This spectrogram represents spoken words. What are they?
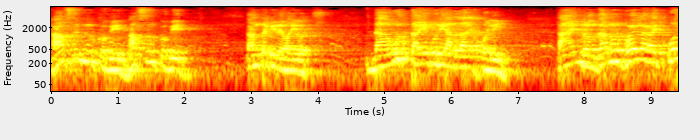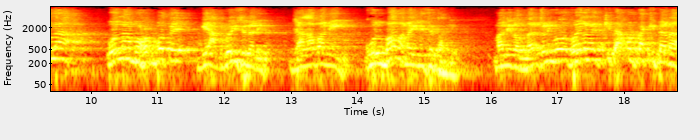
হাফসিনুল কবির হাফসুল কবির তান্ত্রিক রেবায়ত দাউদ তাই বলি আল্লাহর কলি তাই রমজানোর ভয় লাগাই ওলা ওলা মহব্বতে গিয়ে আগ্রহী ছিলারি গালাবানি গুলবা বানাই নিছে থাকে মানে রমজান শরীফ ভয় লাগাই কিতা করতা কিতা না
